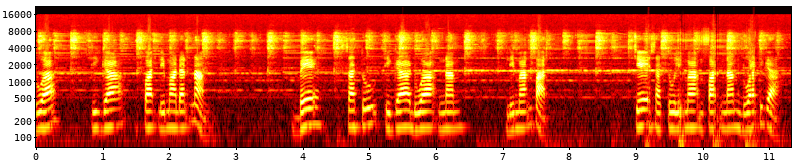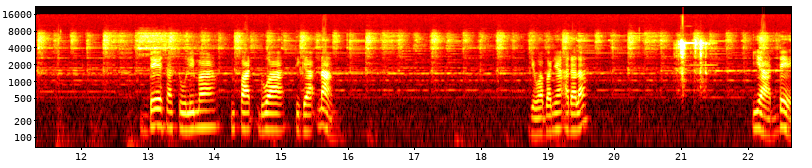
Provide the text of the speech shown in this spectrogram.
2 3 4 5 dan 6 B 1 3 2 6 5 4 C154623 D154236 Jawabannya adalah? Ya, D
